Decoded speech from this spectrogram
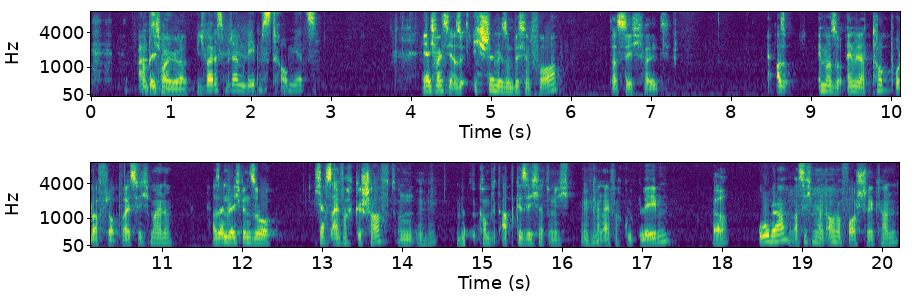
Hab ich mal gehört. Wie war das mit deinem Lebenstraum jetzt? Ja, ich weiß nicht, also ich stelle mir so ein bisschen vor, dass ich halt. Also immer so entweder top oder flop, weißt du, wie ich meine? Also entweder ich bin so, ich habe es einfach geschafft und Mhm. bin so komplett abgesichert und ich Mhm. kann einfach gut leben. Ja. Oder, was ich mir halt auch noch vorstellen kann,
